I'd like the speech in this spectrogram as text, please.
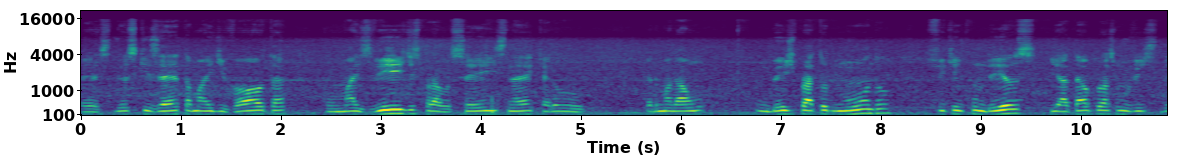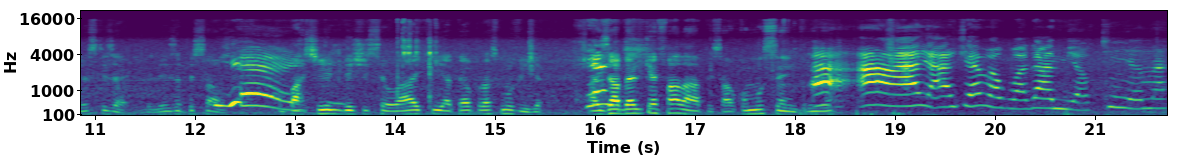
É, se Deus quiser, estamos aí de volta com mais vídeos para vocês, né? Quero, quero mandar um, um beijo para todo mundo Fiquem com Deus e até o próximo vídeo, se Deus quiser. Beleza, pessoal? Yeah. Compartilhe, deixe seu like e até o próximo vídeo. Gente. A Isabelle quer falar, pessoal, como sempre, né? Ah, a gente vai guardar a minhoquinha, né?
